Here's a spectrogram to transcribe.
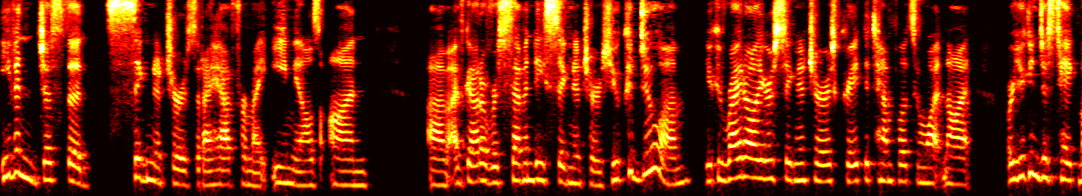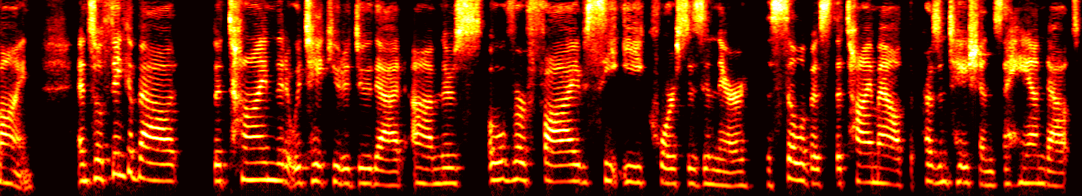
even just the signatures that I have for my emails on. Um, I've got over 70 signatures. You could do them. You could write all your signatures, create the templates and whatnot, or you can just take mine. And so think about the time that it would take you to do that. Um, there's over five CE courses in there the syllabus, the timeout, the presentations, the handouts,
